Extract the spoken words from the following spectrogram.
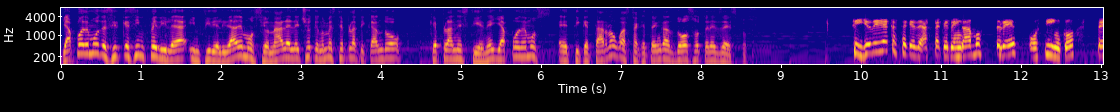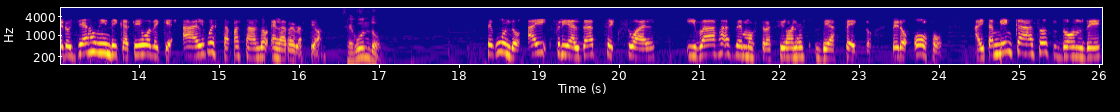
Ya podemos decir que es infidelidad, infidelidad emocional el hecho de que no me esté platicando qué planes tiene. Ya podemos etiquetarlo hasta que tengas dos o tres de estos. Sí, yo diría que hasta que hasta que tengamos tres o cinco, pero ya es un indicativo de que algo está pasando en la relación. Segundo. Segundo, hay frialdad sexual y bajas demostraciones de afecto. Pero ojo, hay también casos donde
